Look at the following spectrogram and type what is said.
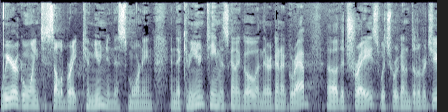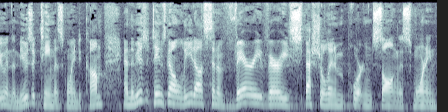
we are going to celebrate communion this morning. And the communion team is going to go and they're going to grab uh, the trays, which we're going to deliver to you. And the music team is going to come. And the music team is going to lead us in a very, very special and important song this morning.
